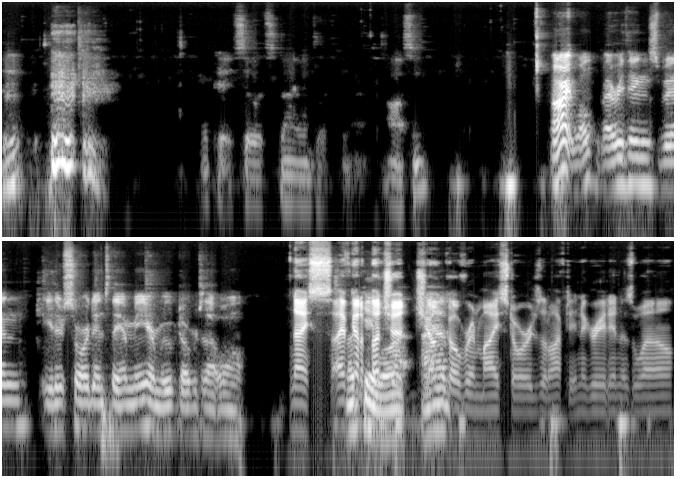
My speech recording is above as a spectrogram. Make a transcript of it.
MFE. Okay, so it's diamonds. left. Awesome. All right, well, everything's been either sorted into the ME or moved over to that wall. nice. I've got Okay, a bunch well, of junk have- over in my storage that I'll have to integrate in as well.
